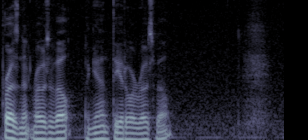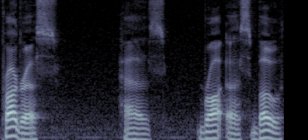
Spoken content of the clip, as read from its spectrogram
President Roosevelt, again, Theodore Roosevelt. Progress has brought us both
